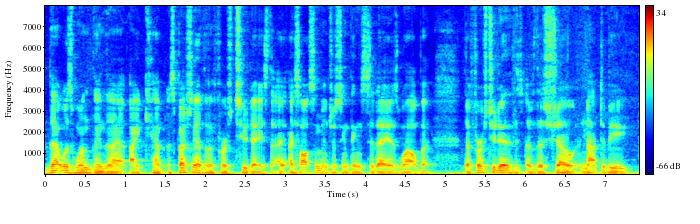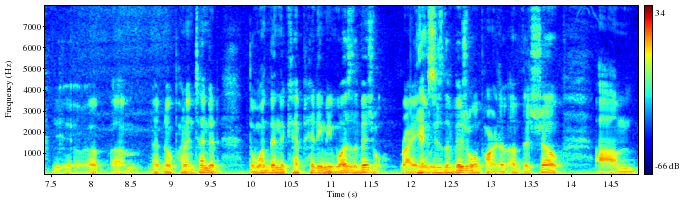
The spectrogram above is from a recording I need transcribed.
That was one thing that I, I kept, especially after the first two days. I, I, saw some interesting things today as well, but the first two days of the show, not to be, uh, um, no pun intended, the one thing that kept hitting me was the visual, right? Yes. It was the visual part of, of this show. Um,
